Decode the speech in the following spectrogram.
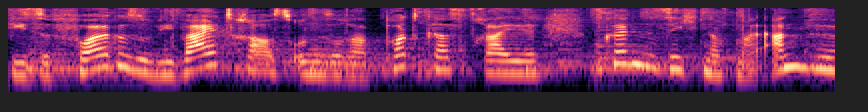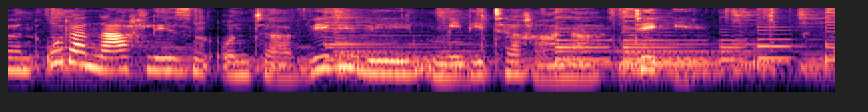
Diese Folge sowie weitere aus unserer Podcast-Reihe können Sie sich nochmal anhören oder nachlesen unter www.mediterraner.de.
